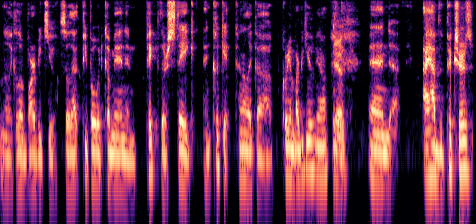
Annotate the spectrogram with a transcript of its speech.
you know, like a little barbecue so that people would come in and pick their steak and cook it kind of like a korean barbecue you know Yeah. and I have the pictures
